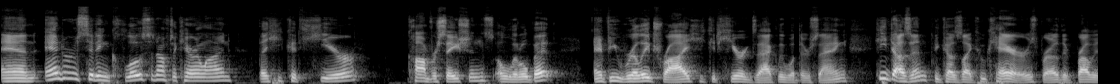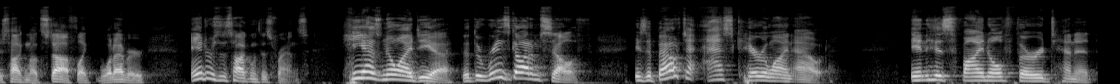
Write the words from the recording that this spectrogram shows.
and Andrew is sitting close enough to Caroline that he could hear conversations a little bit. And if he really tried, he could hear exactly what they're saying. He doesn't because, like, who cares, bro? They're probably just talking about stuff, like, whatever. Andrews is talking with his friends. He has no idea that the Rizz God himself is about to ask Caroline out in his final third tenant,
